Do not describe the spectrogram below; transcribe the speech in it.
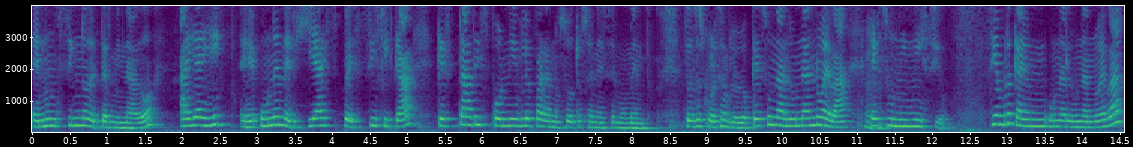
en un signo determinado, hay ahí eh, una energía específica que está disponible para nosotros en ese momento. Entonces, por ejemplo, lo que es una luna nueva es un inicio. Siempre que hay una luna nueva,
